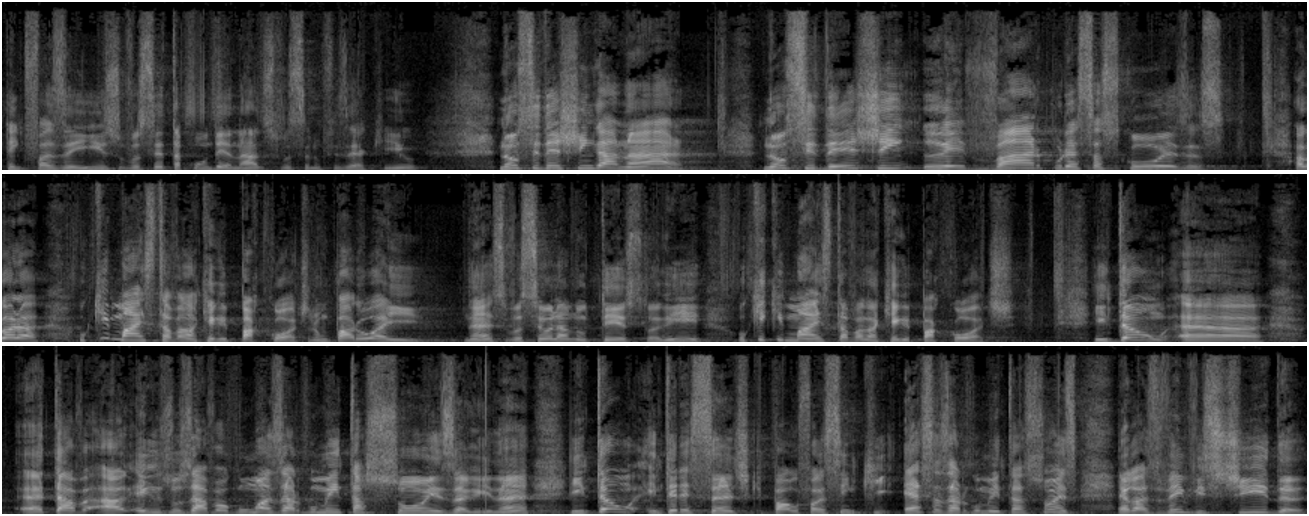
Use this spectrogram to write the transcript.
tem que fazer isso, você está condenado se você não fizer aquilo. Não se deixe enganar, não se deixem levar por essas coisas. Agora, o que mais estava naquele pacote? Não parou aí. Né? Se você olhar no texto ali, o que, que mais estava naquele pacote? Então, é, é, tava, eles usavam algumas argumentações ali, né? Então, interessante que Paulo fala assim que essas argumentações, elas vêm vestidas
